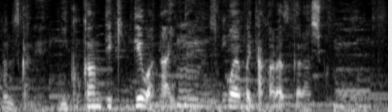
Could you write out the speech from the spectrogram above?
うなんですかね肉感的ではないみたいな、うんそこはやっぱり宝塚らしくこう、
